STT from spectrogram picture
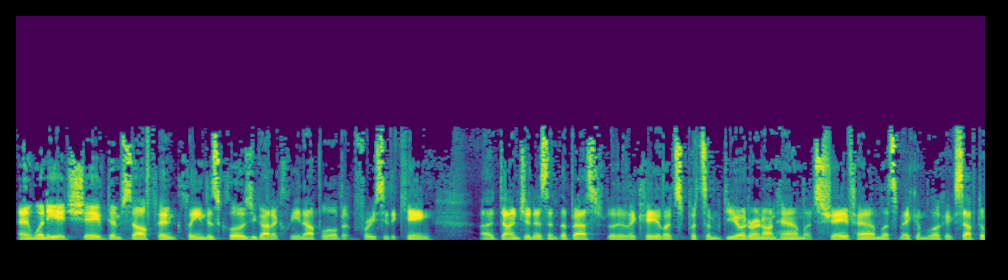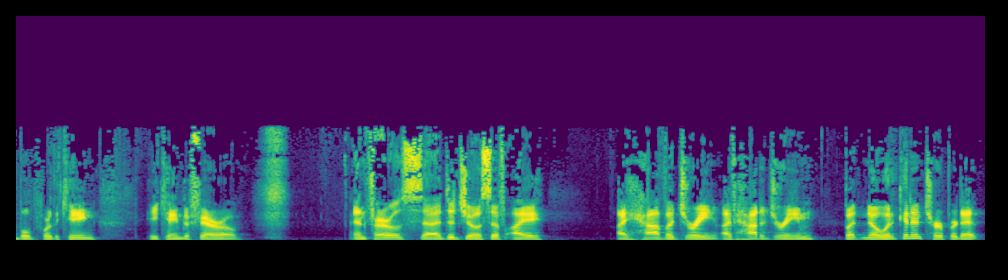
And when he had shaved himself and cleaned his clothes, you got to clean up a little bit before you see the king. Uh, dungeon isn't the best. They're Like, hey, let's put some deodorant on him. Let's shave him. Let's make him look acceptable before the king. He came to Pharaoh. And Pharaoh said to Joseph, I, I have a dream. I've had a dream, but no one can interpret it.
